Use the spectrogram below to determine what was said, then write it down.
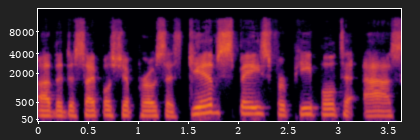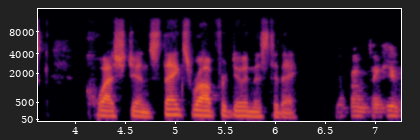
uh, the discipleship process. Give space for people to ask questions. Thanks, Rob, for doing this today. No problem. Thank you.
